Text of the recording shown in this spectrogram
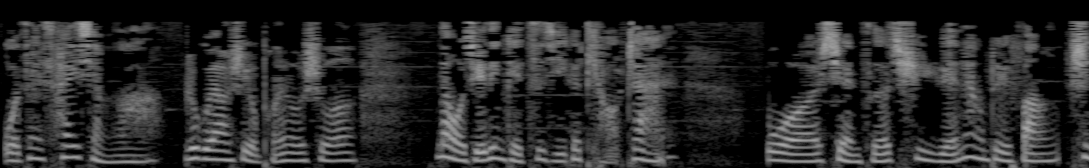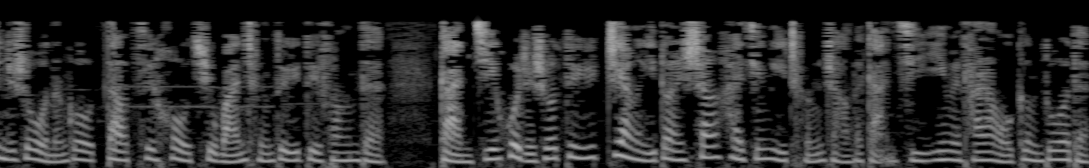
我在猜想啊。如果要是有朋友说，那我决定给自己一个挑战，我选择去原谅对方，甚至说我能够到最后去完成对于对方的感激，或者说对于这样一段伤害经历成长的感激，因为它让我更多的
